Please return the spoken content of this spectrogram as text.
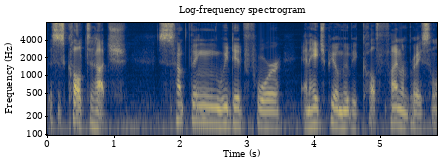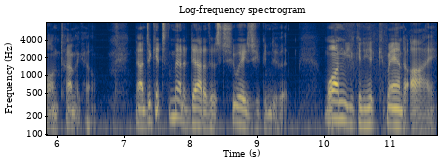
This is called Touch, something we did for an HBO movie called Final Embrace a long time ago. Now, to get to the metadata, there's two ways you can do it. One, you can hit Command I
